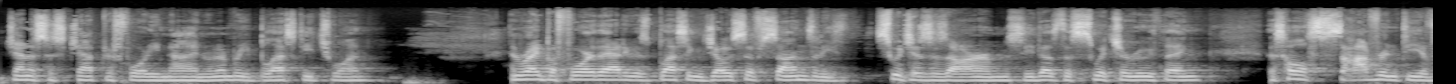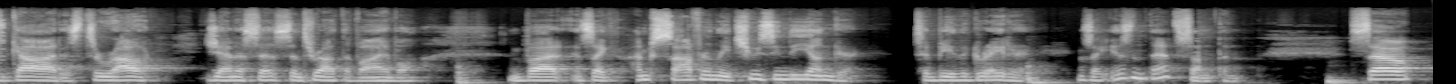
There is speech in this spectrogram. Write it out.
Genesis chapter 49. Remember, he blessed each one. And right before that, he was blessing Joseph's sons and he switches his arms. He does the switcheroo thing. This whole sovereignty of God is throughout Genesis and throughout the Bible. But it's like, I'm sovereignly choosing the younger to be the greater. It's like, isn't that something? So,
